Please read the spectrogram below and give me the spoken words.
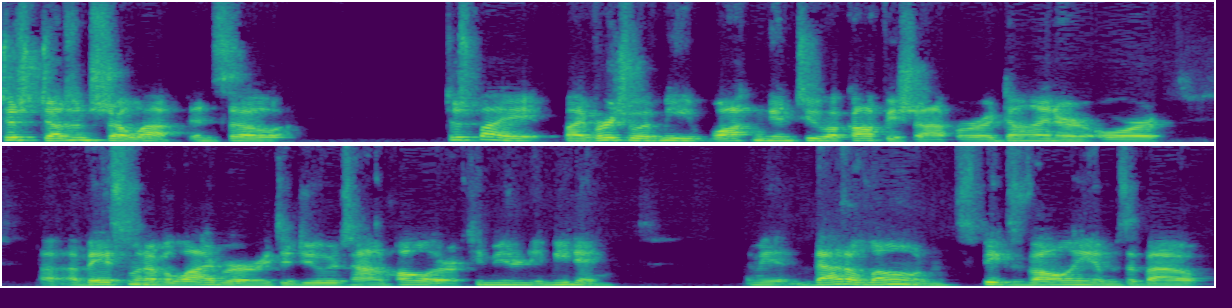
just doesn't show up. And so just by by virtue of me walking into a coffee shop or a diner or a basement of a library to do a town hall or a community meeting i mean that alone speaks volumes about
